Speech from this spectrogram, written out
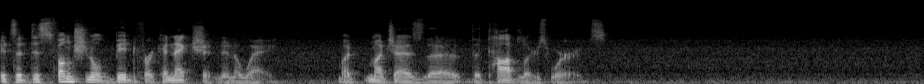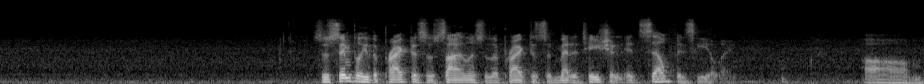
it's a dysfunctional bid for connection in a way, much much as the the toddler's words. So simply the practice of silence and the practice of meditation itself is healing. Um,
